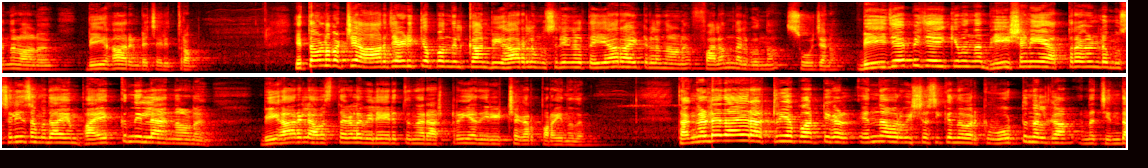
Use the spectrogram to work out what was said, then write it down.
എന്നതാണ് ബീഹാറിന്റെ ചരിത്രം. ഇത്തവണ പക്ഷേ ആർ ജെ ഡിക്കൊപ്പം നിൽക്കാൻ ബീഹാറിലെ മുസ്ലിങ്ങൾ തയ്യാറായിട്ടില്ലെന്നാണ് ഫലം നൽകുന്ന സൂചന. ബി ജെ പി ജയിക്കുമെന്ന ഭീഷണിയെ അത്ര കണ്ട് മുസ്ലിം സമുദായം ഭയക്കുന്നില്ല എന്നാണ് ബീഹാറിലെ അവസ്ഥകളെ വിലയിരുത്തുന്ന രാഷ്ട്രീയ നിരീക്ഷകർ പറയുന്നത്. തങ്ങളുടേതായ രാഷ്ട്രീയ പാർട്ടികൾ എന്ന് അവർ വിശ്വസിക്കുന്നവർക്ക് വോട്ട് നൽകാം എന്ന ചിന്ത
